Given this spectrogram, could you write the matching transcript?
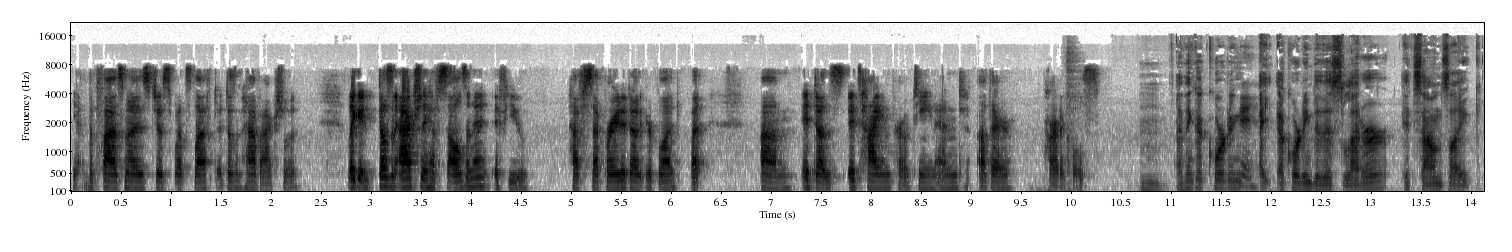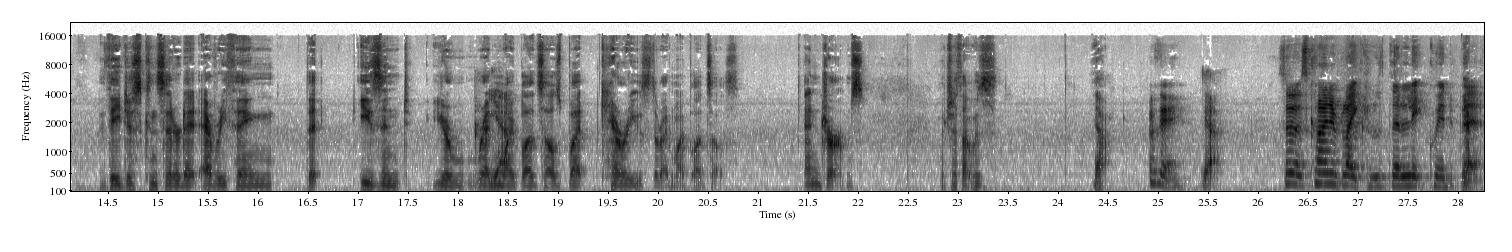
yeah, the plasma is just what's left. It doesn't have actual, like it doesn't actually have cells in it if you have separated out your blood, but um, it does. It's high in protein and other particles. I think according Okay. I, according to this letter, it sounds like they just considered it everything that isn't your red Yeah. and white blood cells, but carries the red and white blood cells and germs, which I thought was, yeah, Okay. Yeah. So it's kind of like the liquid Yeah. bit.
